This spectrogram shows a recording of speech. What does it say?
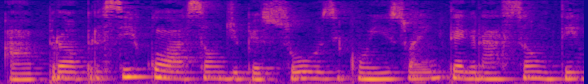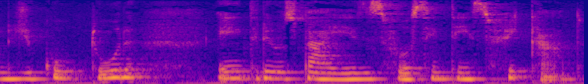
a própria circulação de pessoas e com isso a integração em termos de cultura entre os países fosse intensificado.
